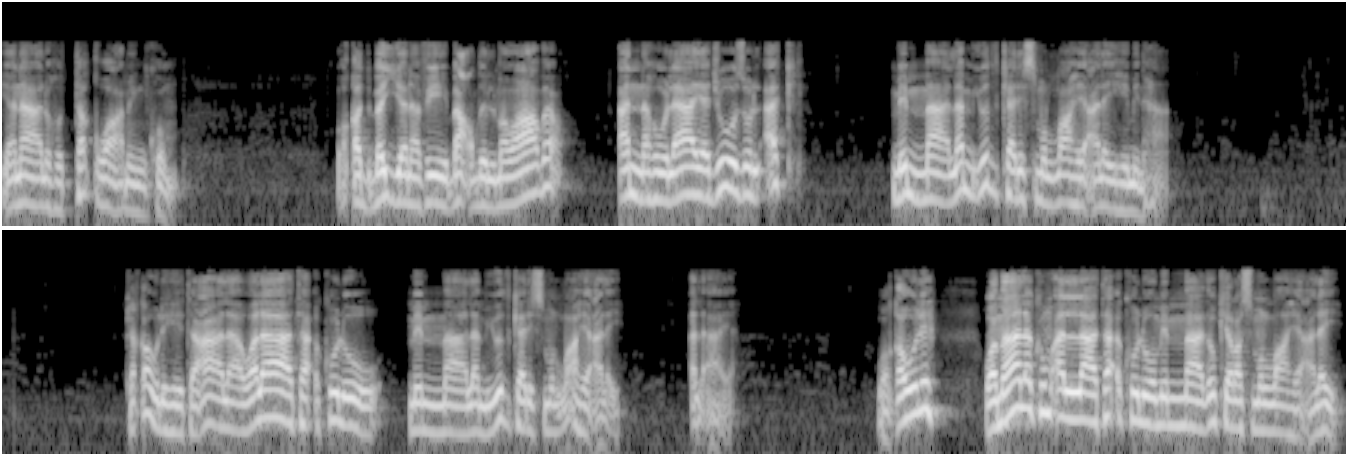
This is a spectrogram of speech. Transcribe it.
يناله التقوى منكم. وقد بين في بعض المواضع أنه لا يجوز الأكل مما لم يذكر اسم الله عليه منها. كقوله تعالى ولا تأكلوا مما لم يذكر اسم الله عليه. الآية. وقوله وما لكم ألا تأكلوا مما ذكر اسم الله عليه.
